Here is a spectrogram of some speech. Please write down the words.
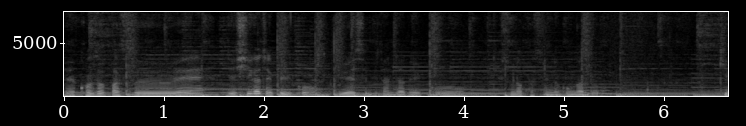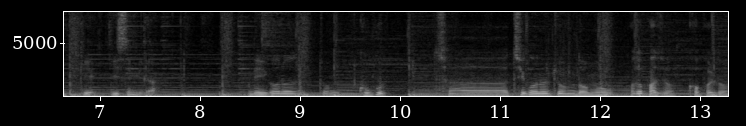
네, 콘솔 바스에 이제 시가잭도 있고 USB 단자도 있고 수납할 수 있는 공간도 깊게 있습니다. 근데 이거는 좀 고급차 치고는 좀 너무 허접하죠. 컵홀더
